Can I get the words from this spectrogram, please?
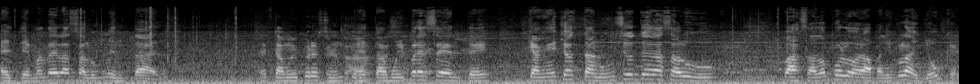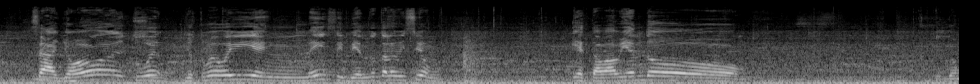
el tema de la salud mental Está muy presente. Está- está muy presente, que han hecho hasta anuncios de la salud basados por lo de la película de Joker. O sea, yo estuve, yo estuve hoy en Macy's viendo televisión y estaba viendo perdón,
